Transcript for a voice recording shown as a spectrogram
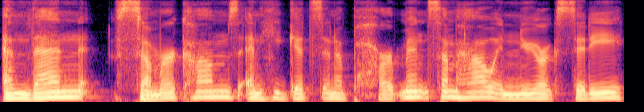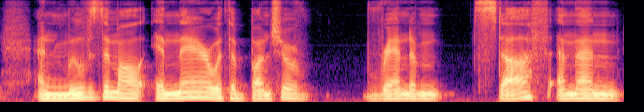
and then summer comes and he gets an apartment somehow in New York City and moves them all in there with a bunch of random stuff and then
